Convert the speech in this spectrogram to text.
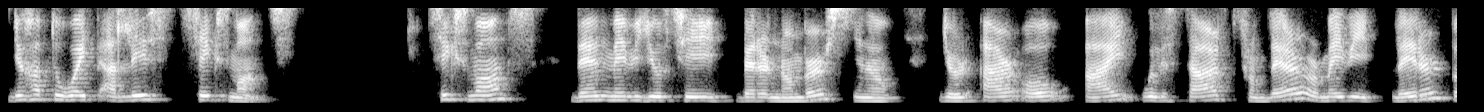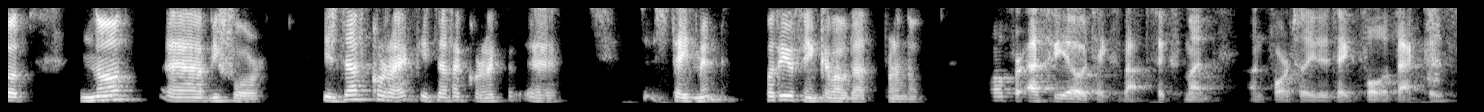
you have to wait at least six months. Six months, then maybe you'll see better numbers. You know, your ROI will start from there or maybe later, but not uh, before. Is that correct? Is that a correct uh, statement? What do you think about that, Brandon? Well, for SEO, it takes about six months, unfortunately, to take full effect because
